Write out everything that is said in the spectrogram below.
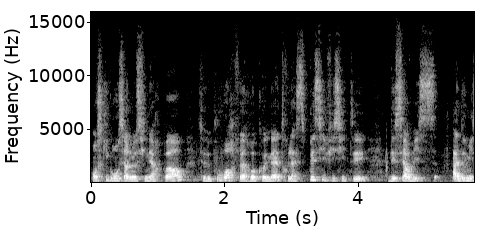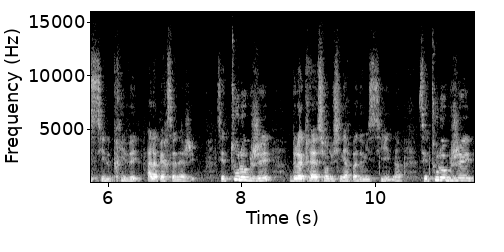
en ce qui concerne le CINERPA, c'est de pouvoir faire reconnaître la spécificité des services à domicile privé à la personne âgée. C'est tout l'objet de la création du CINERPA domicile, c'est tout l'objet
